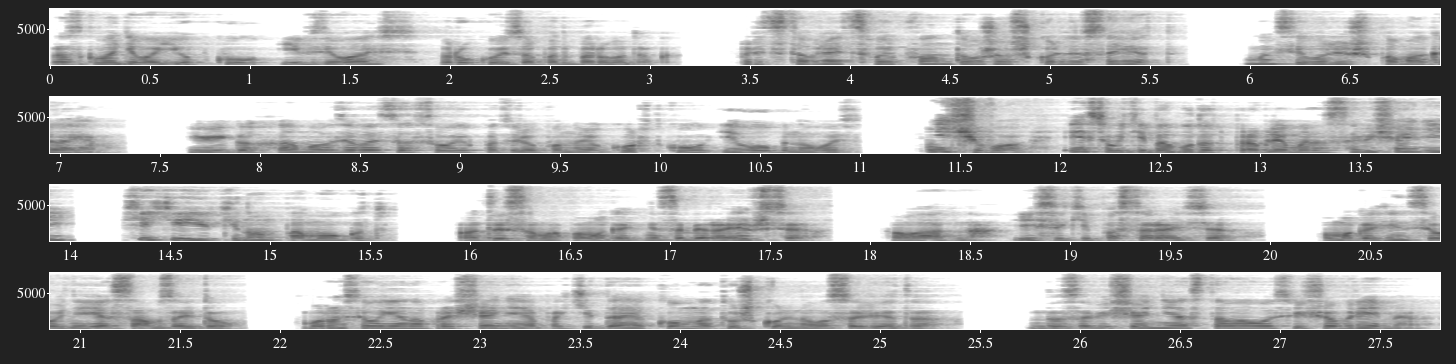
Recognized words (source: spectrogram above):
разгладила юбку и взялась рукой за подбородок. «Представлять свой план должен школьный совет. Мы всего лишь помогаем». Юигахама взялась за свою потрепанную куртку и улыбнулась. «Ничего, если у тебя будут проблемы на совещании, Хики и Юкинон помогут». «А ты сама помогать не собираешься?» «Ладно, Исики, постарайся. В магазин сегодня я сам зайду». Бросил я на прощание, покидая комнату школьного совета. До совещания оставалось еще время,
